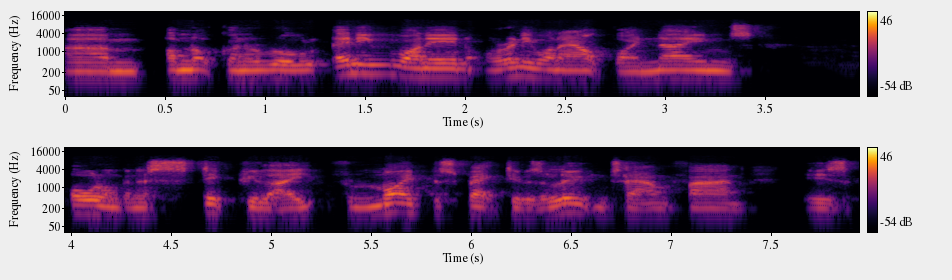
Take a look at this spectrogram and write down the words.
Um, I'm not going to rule anyone in or anyone out by names. All I'm going to stipulate, from my perspective as a Luton Town fan, is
